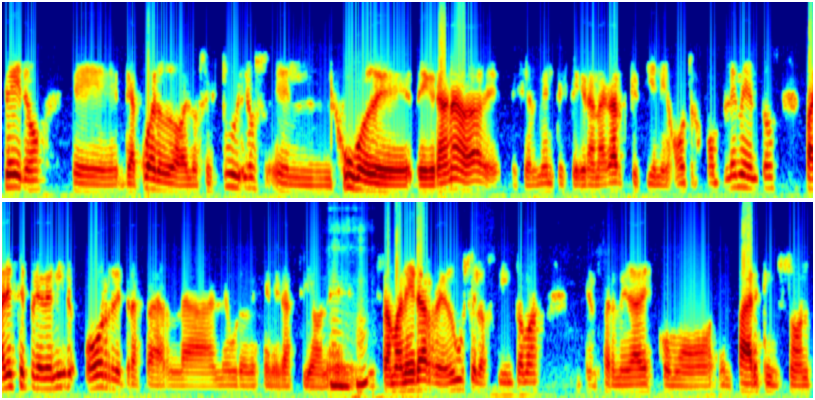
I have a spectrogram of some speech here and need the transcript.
pero eh, de acuerdo a los estudios, el jugo de, granada, especialmente este granagar que tiene otros complementos, parece prevenir o retrasar la neurodegeneración. Eh, de esa manera reduce los síntomas enfermedades como el Parkinson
